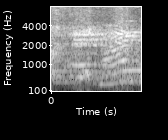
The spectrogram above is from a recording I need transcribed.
Okay.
